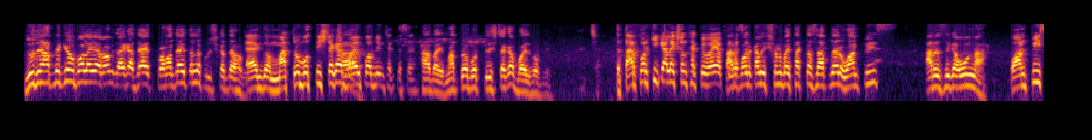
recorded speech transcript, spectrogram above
যদি আপনি কেউ বলে যে রং জায়গা দেয় প্রমাণ দেয় তাহলে পুরস্কার দেওয়া হবে। একদম মাত্র বত্রিশ টাকায় হ্যাঁ। ভয়েল প্রবলেম থাকতেছে। হ্যাঁ ভাই মাত্র বত্রিশ টাকা বয়েল প্রবলেম। আচ্ছা তারপর কি কালেকশন থাকবে ভাই তারপর কালেকশন ভাই থাকতেছে আপনার ওয়ান পিস আর হচ্ছে ওন্না ওয়ান পিস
